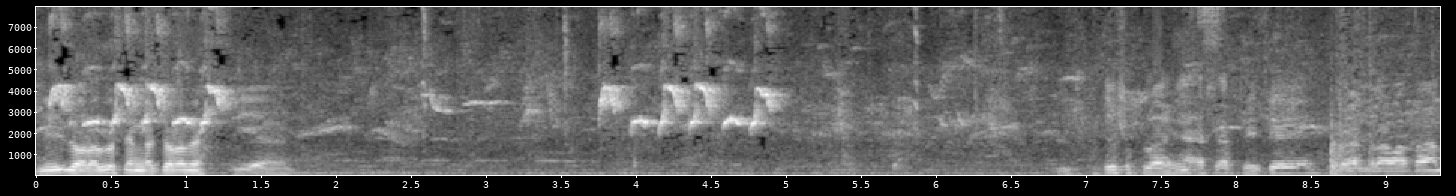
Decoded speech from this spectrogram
Ini 200 yang gacoran ya. Iya. Itu sebelahnya SRDC bahan rawatan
